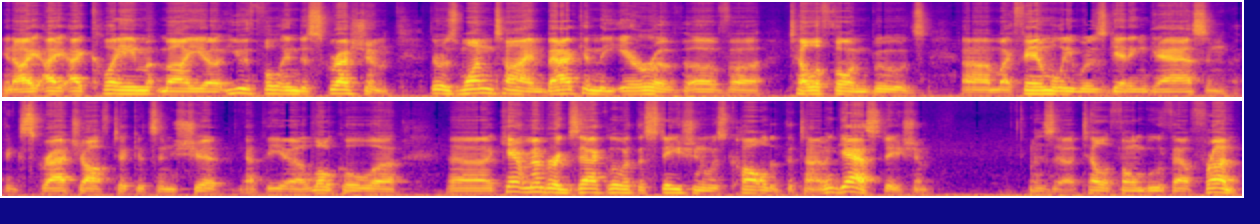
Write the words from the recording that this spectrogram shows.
you know, I, I, I claim my uh, youthful indiscretion. There was one time back in the era of, of uh, telephone booths. Uh, my family was getting gas and I think scratch off tickets and shit at the uh, local. Uh, I can't remember exactly what the station was called at the time. A gas station. There's a telephone booth out front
